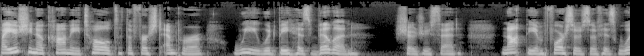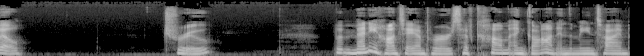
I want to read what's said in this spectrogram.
Bayushi no Kami told the first emperor we would be his villain, Shoju said, not the enforcers of his will. True, but many Hantei emperors have come and gone in the meantime.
